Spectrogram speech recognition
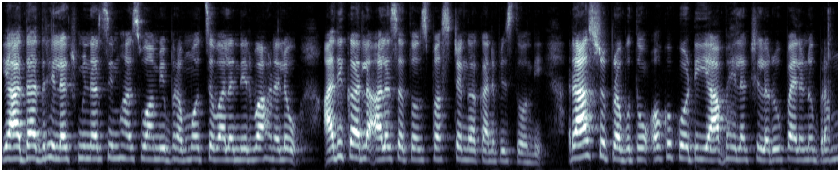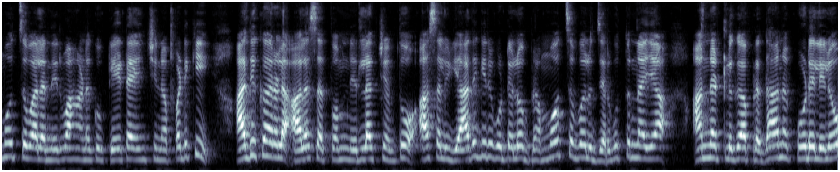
యాదాద్రి లక్ష్మీ నరసింహస్వామి బ్రహ్మోత్సవాల నిర్వహణలో అధికారుల అలసత్వం స్పష్టంగా కనిపిస్తోంది. రాష్ట్ర ప్రభుత్వం ఒక కోటి యాభై లక్షల రూపాయలను బ్రహ్మోత్సవాల నిర్వహణకు కేటాయించినప్పటికీ అధికారుల అలసత్వం నిర్లక్ష్యంతో అసలు యాదగిరిగుట్టలో బ్రహ్మోత్సవాలు జరుగుతున్నాయా అన్నట్లుగా ప్రధాన కూడలిలో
